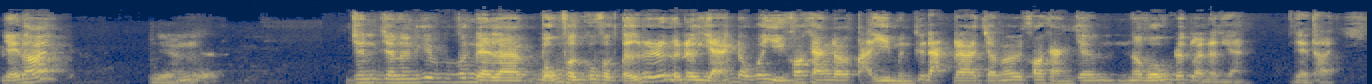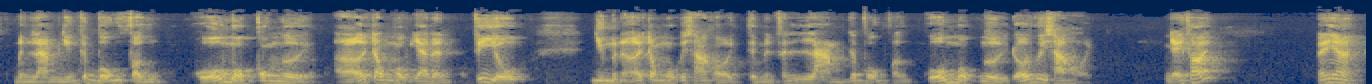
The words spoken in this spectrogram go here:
Vậy thôi. Yeah. Dạ. ừ. cho, nên, cho nên cái vấn đề là bổn phận của phật tử nó rất là đơn giản đâu có gì khó khăn đâu. Tại vì mình cứ đặt ra cho nó khó khăn chứ nó vốn rất là đơn giản. Vậy thôi. Mình làm những cái bổn phận của một con người ở trong một gia đình. Ví dụ như mình ở trong một cái xã hội thì mình phải làm cái bổn phận của một người đối với xã hội. Vậy thôi. Đấy nha.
